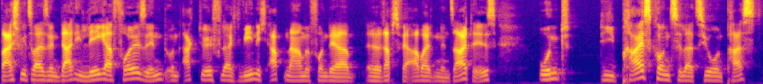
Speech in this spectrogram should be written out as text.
beispielsweise, wenn da die Leger voll sind und aktuell vielleicht wenig Abnahme von der äh, rapsverarbeitenden Seite ist und die Preiskonstellation passt,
